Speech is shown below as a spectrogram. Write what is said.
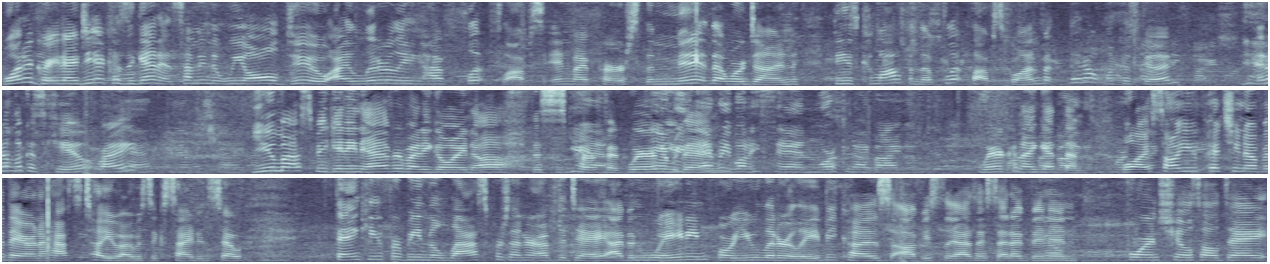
What a great idea! Because again, it's something that we all do. I literally have flip flops in my purse. The minute that we're done, these come off and the flip flops go on, but they don't look as good. They don't look as cute, right? Yeah, that's right. You must be getting everybody going. Oh, this is Yeah. perfect. Where have Every- you been? Everybody's saying, where can I buy them? Where can I get buy them? Where Well, I can saw you them? pitching over there, and I have to tell you, I was excited. So, thank you for being the last presenter of the day. I've been waiting for you literally because, obviously, as I said, I've been in four inch heels all day.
